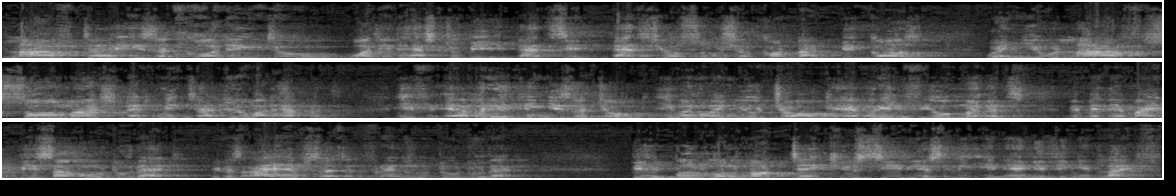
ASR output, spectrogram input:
Laughter is according to what it has to be. That's it. That's your social conduct. Because when you laugh so much, let me tell you what happens. If everything is a joke, even when you joke every few minutes, there might be some who do that. Because I have certain friends who do do that. People will not take you seriously in anything in life.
